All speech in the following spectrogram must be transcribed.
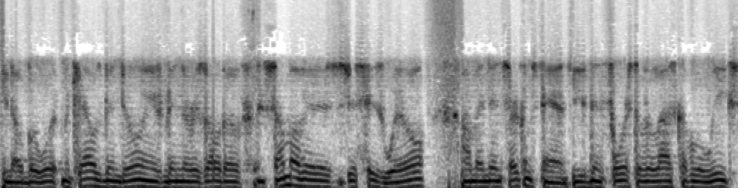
you know, but what Mikal's been doing has been the result of some of it is just his will, um, and then circumstance. He's been forced over the last couple of weeks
